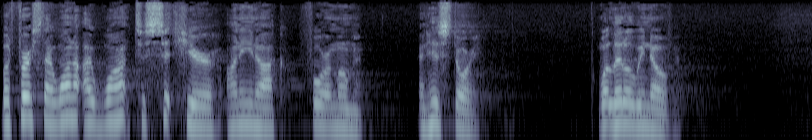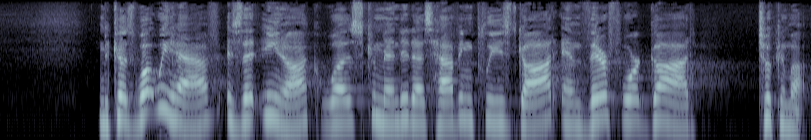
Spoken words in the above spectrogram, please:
But first, I want, to, I want to sit here on Enoch for a moment and his story. What little we know of it. Because what we have is that Enoch was commended as having pleased God, and therefore God took him up.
